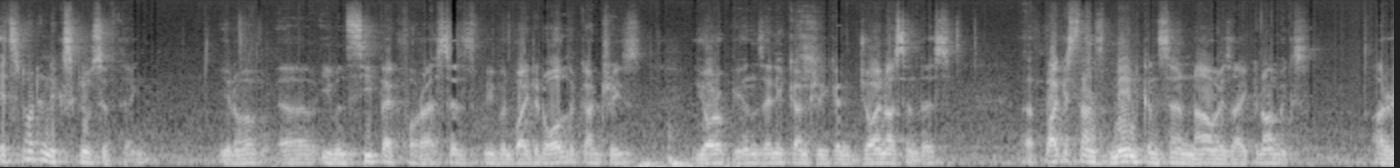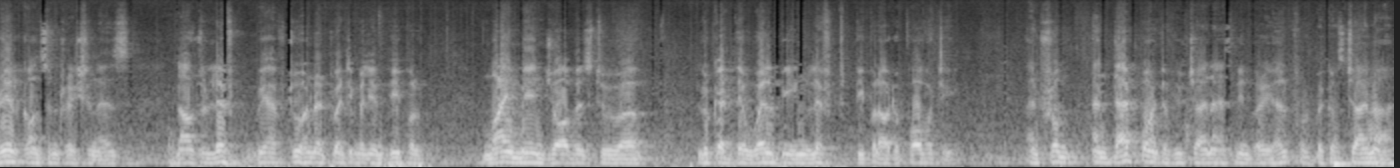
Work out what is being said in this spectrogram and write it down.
it's not an exclusive thing. You know, uh, even CPEC for us is we've invited all the countries, Europeans, any country can join us in this. Uh, Pakistan's main concern now is economics. Our real concentration is now to lift, we have 220 million people. My main job is to uh, look at their well-being, lift people out of poverty. And from and that point of view, China has been very helpful because China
